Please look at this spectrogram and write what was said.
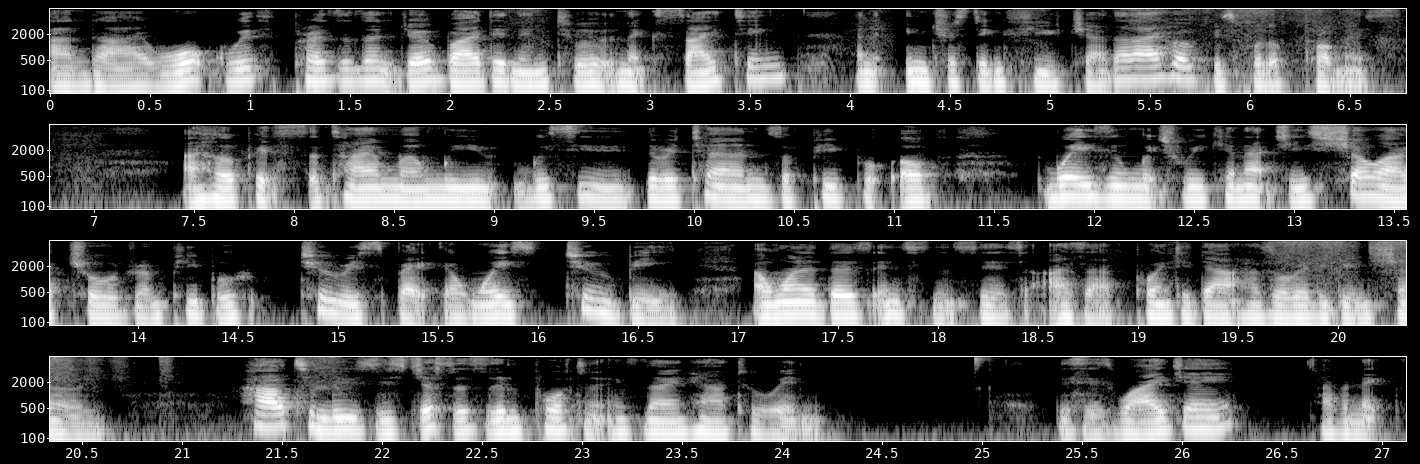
and I walk with President Joe Biden into an exciting and interesting future that I hope is full of promise. I hope it's a time when we, we see the returns of people of ways in which we can actually show our children people to respect and ways to be. And one of those instances, as I pointed out, has already been shown. How to lose is just as important as knowing how to win. This is YJ. Have an ex-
